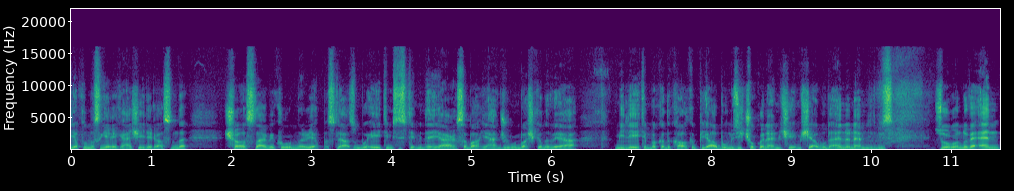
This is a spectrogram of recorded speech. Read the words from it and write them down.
yapılması gereken şeyleri aslında şahıslar ve kurumları yapması lazım. Bu eğitim sisteminde yarın sabah yani Cumhurbaşkanı veya Milli Eğitim Bakanı kalkıp ya bu müzik çok önemli şeymiş ya bu da en önemli biz zorunlu ve en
